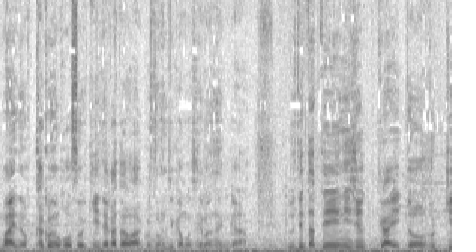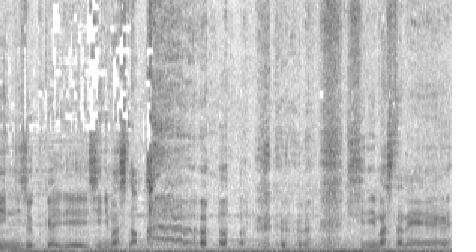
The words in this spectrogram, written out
前の過去の放送を聞いた方はご存知かもしれませんが腕立て20回と腹筋20回で死にました。死にましたね。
